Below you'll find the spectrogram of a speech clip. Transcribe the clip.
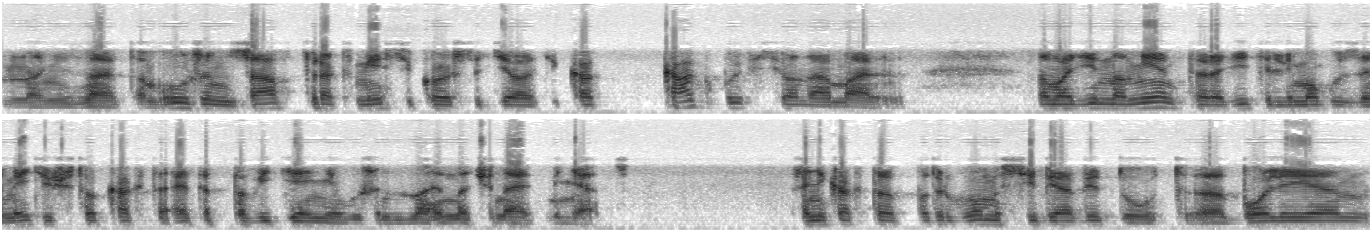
на, не знаю, там ужин, завтрак, вместе кое-что делать, и как, как бы все нормально. Но в один момент родители могут заметить, что как-то это поведение уже начинает меняться. Они как-то по-другому себя ведут, э, более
